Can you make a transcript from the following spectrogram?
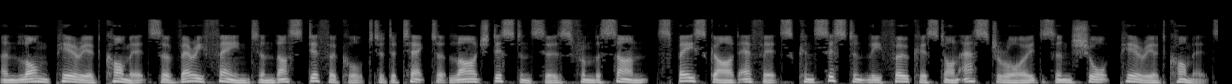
and long-period comets are very faint and thus difficult to detect at large distances from the Sun, spaceguard efforts consistently focused on asteroids and short-period comets.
